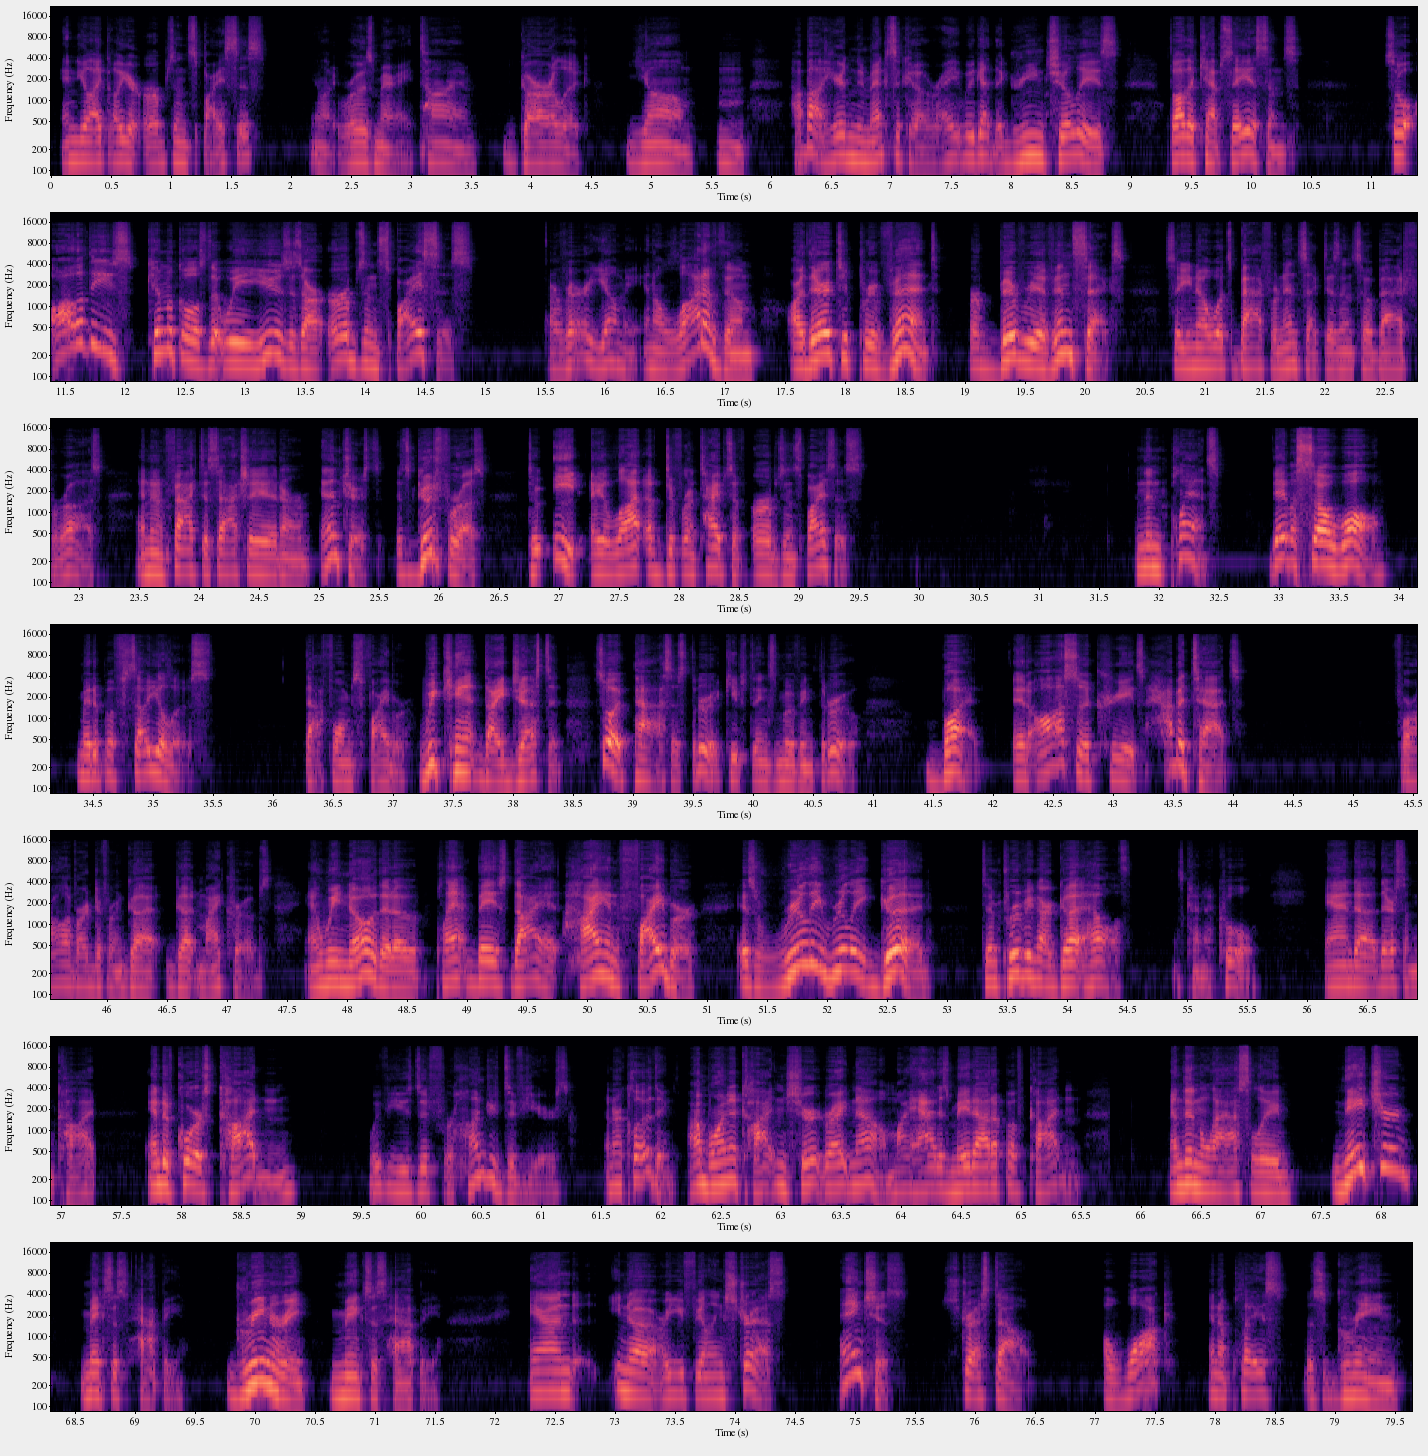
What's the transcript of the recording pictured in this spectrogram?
And you like all your herbs and spices? You know, like rosemary, thyme, garlic, yum. Mm. How about here in New Mexico, right? We got the green chilies with all the capsaicins. So all of these chemicals that we use as our herbs and spices are very yummy. And a lot of them are there to prevent herbivory of insects. So you know what's bad for an insect isn't so bad for us. And in fact, it's actually in our interest. It's good for us to eat a lot of different types of herbs and spices. And then plants. They have a cell wall made up of cellulose. That forms fiber. We can't digest it, so it passes through. It keeps things moving through. But it also creates habitats for all of our different gut, gut microbes. And we know that a plant-based diet high in fiber is really, really good to improving our gut health. That's kind of cool. And uh, there's some cotton. And of course, cotton, we've used it for hundreds of years in our clothing. I'm wearing a cotton shirt right now. My hat is made out up of cotton. And then lastly, nature makes us happy. Greenery makes us happy. And, you know, are you feeling stressed? anxious, stressed out. A walk in a place that's green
